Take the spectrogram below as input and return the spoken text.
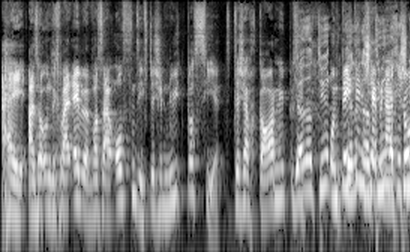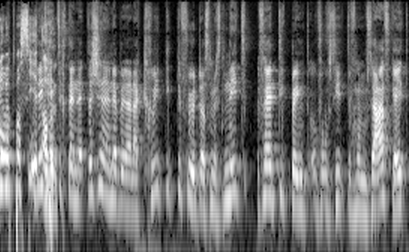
Hey, also und ich meine eben, was auch offensiv, das ist ja nichts passiert. Das ist auch gar nichts passiert. Ja, natürlich, und dort ja, ist eben auch ist nicht passiert. Aber dann, das ist dann eben eine Kritik dafür, dass man es nicht fertig bringt, auf, auf Seite vom Southgate,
